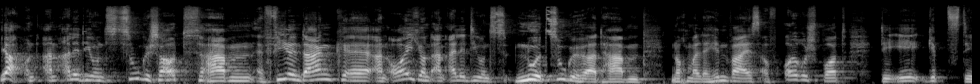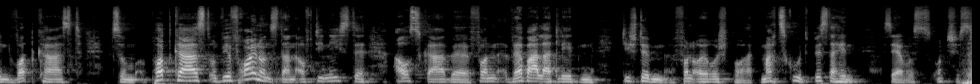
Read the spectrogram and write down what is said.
Ja, und an alle, die uns zugeschaut haben, äh, vielen Dank äh, an euch und an alle, die uns nur zugehört haben. Nochmal der Hinweis, auf eurosport.de gibt's den Vodcast zum Podcast und wir freuen uns dann auf die nächste Ausgabe von Verbalathleten, die Stimmen von Eurosport. Macht's gut, bis dahin, Servus und Tschüss.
